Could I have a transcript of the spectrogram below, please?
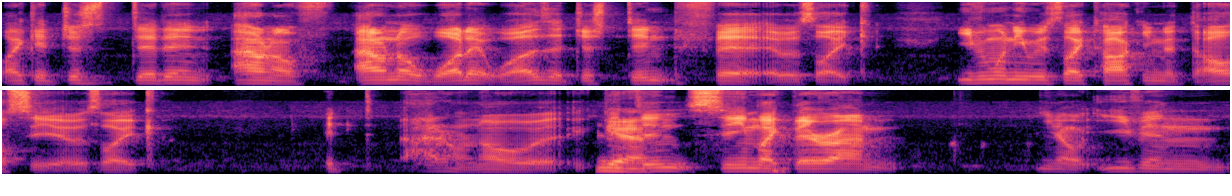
like it just didn't. I don't know. I don't know what it was. It just didn't fit. It was like even when he was like talking to Dulcie, it was like it. I don't know. It, yeah. it didn't seem like they were on, you know, even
